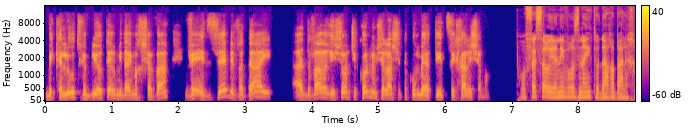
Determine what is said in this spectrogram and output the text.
בקלות ובלי יותר מדי מחשבה, ואת זה בוודאי הדבר הראשון שכל ממשלה שתקום בעתיד צריכה לשנות. פרופסור יניב רוזנאי, תודה רבה לך.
